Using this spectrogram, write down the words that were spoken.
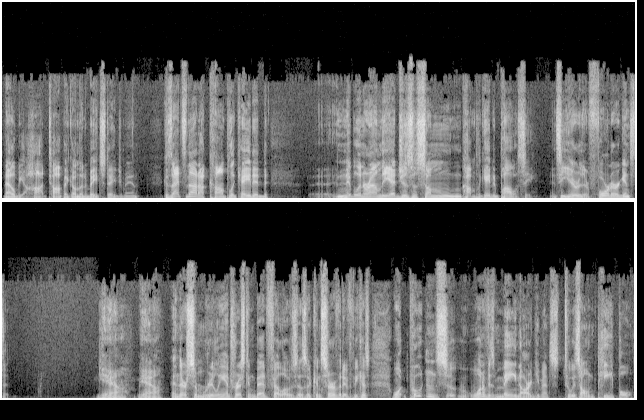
That'll be a hot topic on the debate stage, man. Because that's not a complicated uh, nibbling around the edges of some complicated policy. It's either they're for it or against it. Yeah, yeah. And there's some really interesting bedfellows as a conservative because what Putin's one of his main arguments to his own people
